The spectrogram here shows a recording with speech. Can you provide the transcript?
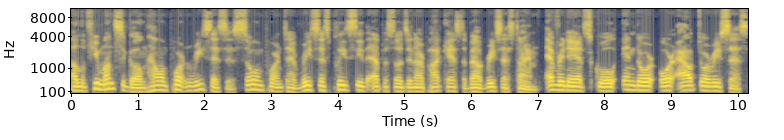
a few months ago on how important recess is. So important to have recess. Please see the episodes in our podcast about recess time. Every day at school, indoor or outdoor recess.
